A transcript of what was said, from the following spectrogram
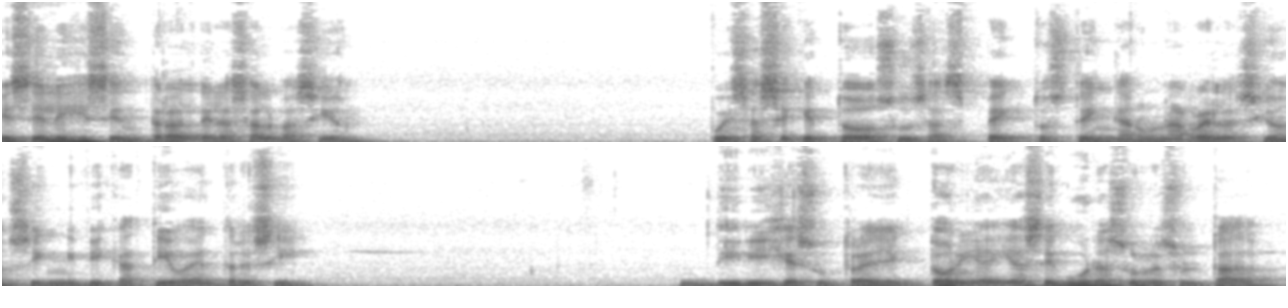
es el eje central de la salvación, pues hace que todos sus aspectos tengan una relación significativa entre sí dirige su trayectoria y asegura su resultado.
